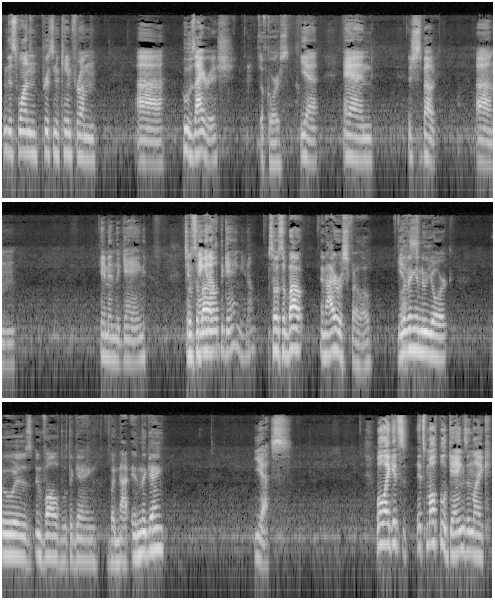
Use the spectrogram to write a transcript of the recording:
this one person who came from uh who was Irish. Of course. Yeah. And it's just about um him and the gang. So it's hanging about- out with the gang, you know? So it's about an Irish fellow Yes. living in New York who is involved with the gang but not in the gang. Yes. Well like it's it's multiple gangs and like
